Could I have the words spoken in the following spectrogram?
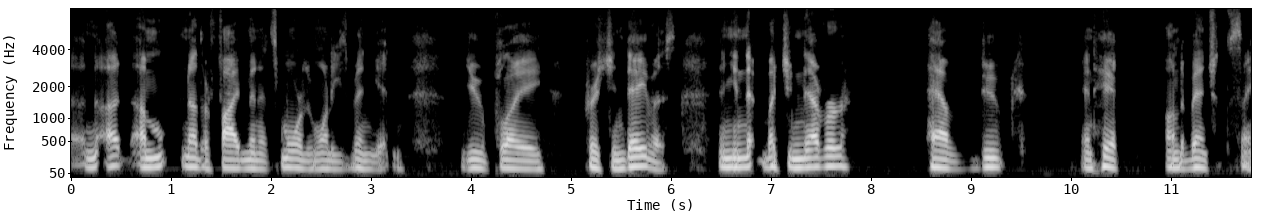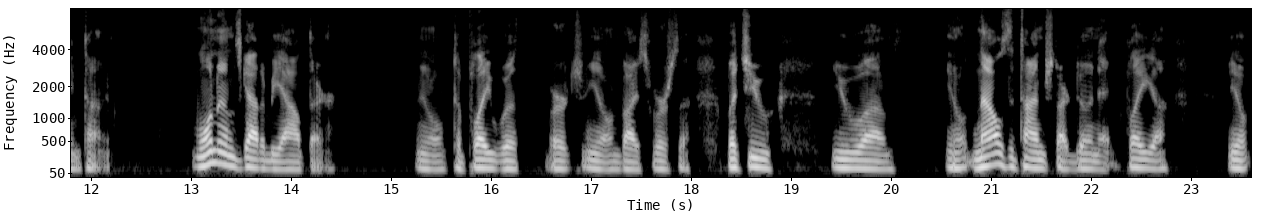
an, a, um, another five minutes more than what he's been getting. You play Christian Davis, and you ne- but you never have Duke and Hick on the bench at the same time. One of them's got to be out there, you know, to play with Birch, you know, and vice versa. But you, you, uh, you know, now's the time to start doing that. Play, uh, you know,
